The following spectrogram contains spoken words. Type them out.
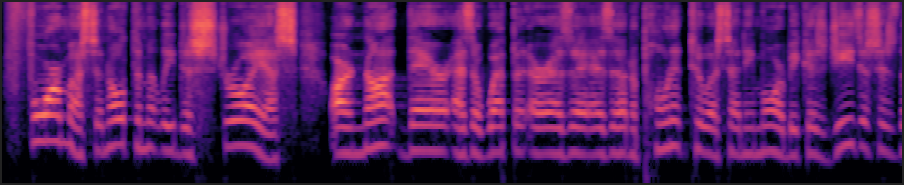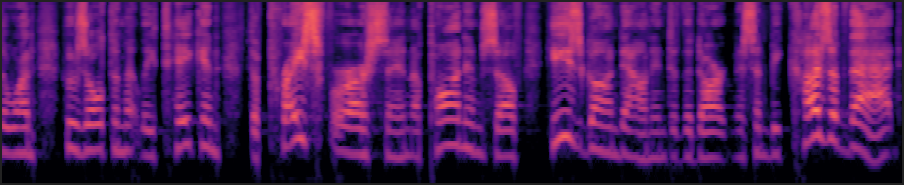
form us and ultimately destroy us, are not there as a weapon or as, a, as an opponent to us anymore because Jesus is the one who's ultimately taken the price for our sin upon himself. He's gone down into the darkness, and because of that,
